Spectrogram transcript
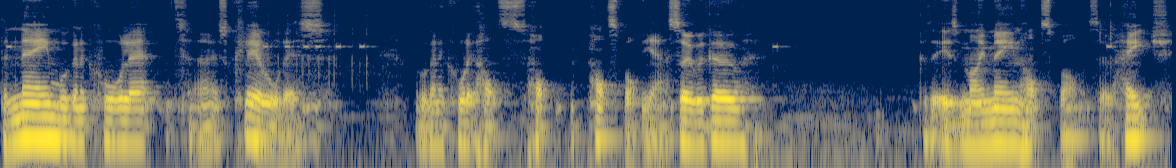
The name, we're going to call it, uh, let's clear all this. We're going to call it hot, hot, hotspot, yeah. So we go, because it is my main hotspot. So H,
